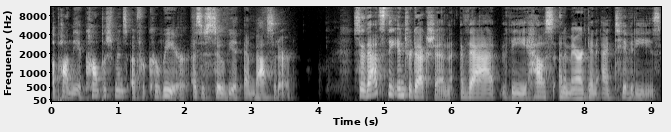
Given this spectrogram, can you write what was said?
upon the accomplishments of her career as a Soviet ambassador. So that's the introduction that the House Un American Activities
